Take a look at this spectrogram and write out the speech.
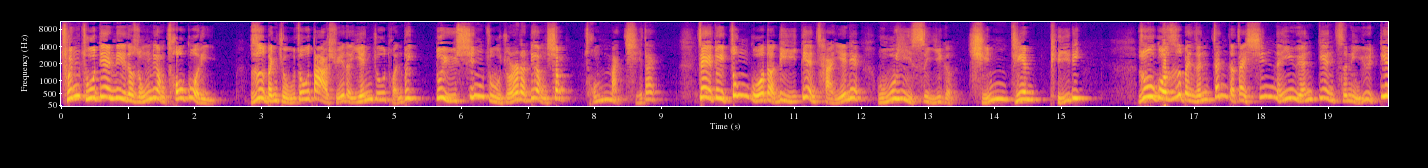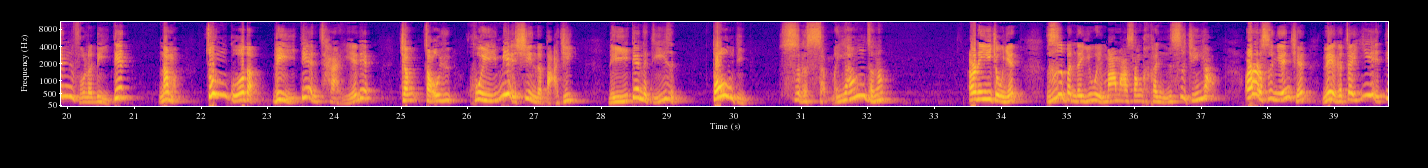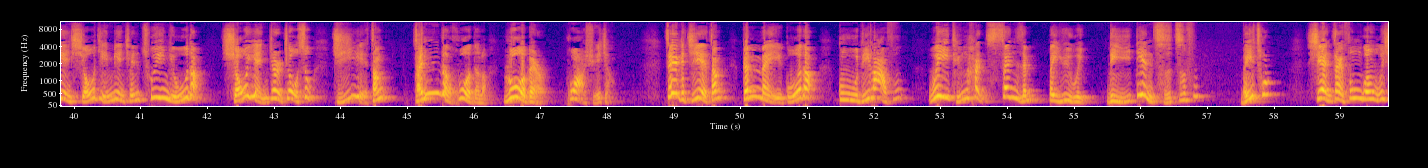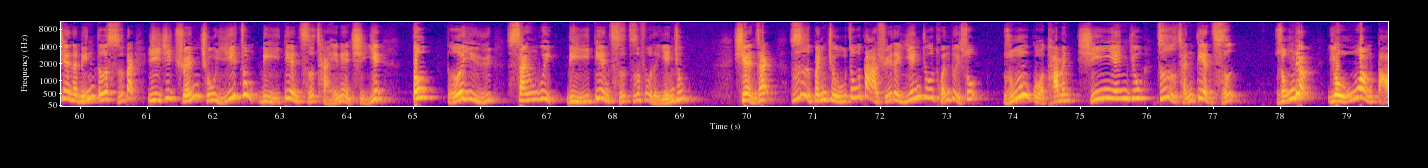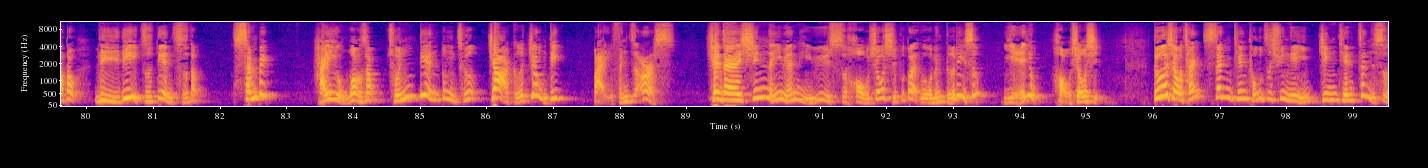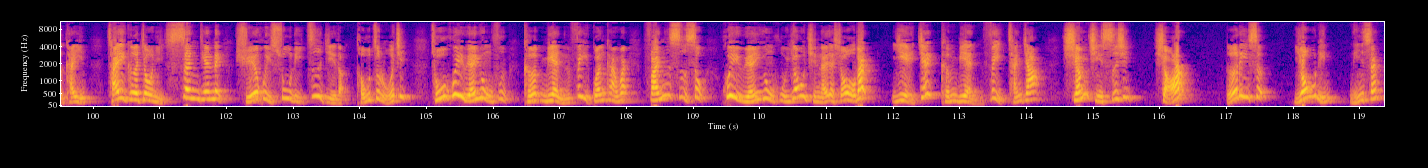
存储电力的容量超过锂，日本九州大学的研究团队对于新主角的亮相充满期待。这对中国的锂电产业链无疑是一个晴天霹雳。如果日本人真的在新能源电池领域颠覆了锂电，那么中国的锂电产业链将遭遇毁灭性的打击。锂电的敌人到底是个什么样子呢？二零一九年，日本的一位妈妈桑很是惊讶。二十年前，那个在夜店小姐面前吹牛的小眼镜教授吉野彰，真的获得了诺贝尔化学奖。这个吉野彰跟美国的古迪纳夫、威廷汉三人被誉为锂电池之父。没错，现在风光无限的宁德时代以及全球一众锂电池产业链企业都。得益于三位锂电池之父的研究，现在日本九州大学的研究团队说，如果他们新研究制成电池，容量有望达到锂离子电池的三倍，还有望让纯电动车价格降低百分之二十。现在新能源领域是好消息不断，我们德力社也有好消息。德小财三天投资训练营今天正式开营，财哥教你三天内学会树立自己的投资逻辑。除会员用户可免费观看外，凡是受会员用户邀请来的小伙伴，也皆可免费参加。详情私信小二德林社幺零零三。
